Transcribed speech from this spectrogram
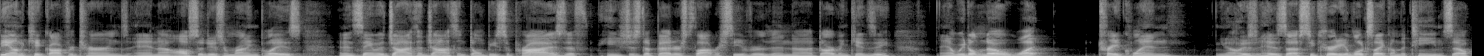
be on the kickoff returns and uh, also do some running plays. And then same with Jonathan Johnson. Don't be surprised if he's just a better slot receiver than uh, Darvin Kidsy and we don't know what Trey Quinn you know his his uh, security looks like on the team. So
